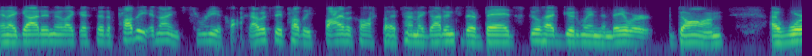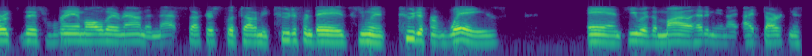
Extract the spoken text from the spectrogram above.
and I got in there, like I said, probably at nine, three o'clock. I would say probably five o'clock by the time I got into their bed, still had good wind, and they were gone. I worked this rim all the way around, and that sucker slipped out of me two different days. He went two different ways, and he was a mile ahead of me, and I, I darkness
